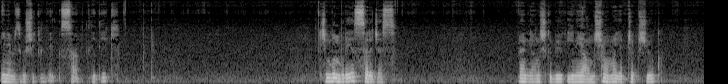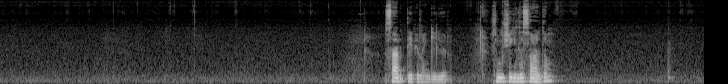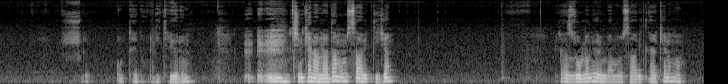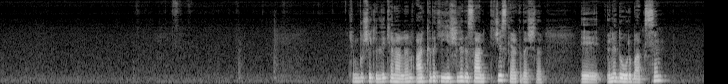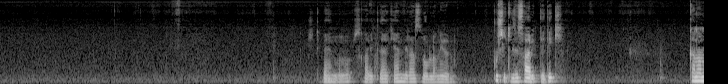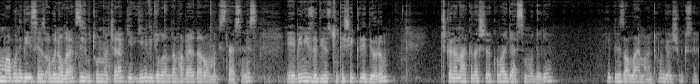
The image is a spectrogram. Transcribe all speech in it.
İğnemizi bu şekilde sabitledik. Şimdi bunu buraya saracağız. Ben yanlışlıkla büyük iğneyi almışım ama yapacak bir şey yok. Sabitleyip hemen geliyorum. Şimdi bu şekilde sardım. Şöyle ortaya doğru getiriyorum. Şimdi kenarlardan onu sabitleyeceğim. Biraz zorlanıyorum ben bunu sabitlerken ama Şimdi bu şekilde kenarlarını arkadaki yeşili de sabitleyeceğiz ki arkadaşlar e, öne doğru baksın. İşte ben bunu sabitlerken biraz zorlanıyorum. Bu şekilde sabitledik. Kanalıma abone değilseniz abone olarak zil butonunu açarak yeni videolarımdan haberdar olmak isterseniz e, beni izlediğiniz için teşekkür ediyorum. Çıkaran arkadaşlara kolay gelsin modeli. Hepiniz Allah'a emanet olun. Görüşmek üzere.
